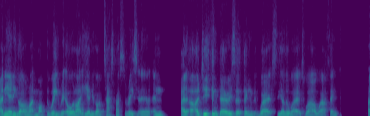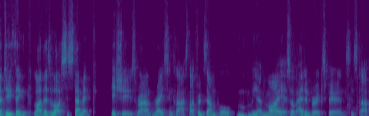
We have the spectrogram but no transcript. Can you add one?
and he only got on like mock the week or like he only got on Taskmaster recently. And I, I do think there is a thing where it's the other way as well, where I think I do think like there's a lot of systemic issues around race and class like for example you know my sort of edinburgh experience and stuff.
